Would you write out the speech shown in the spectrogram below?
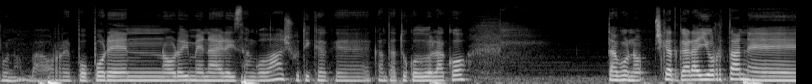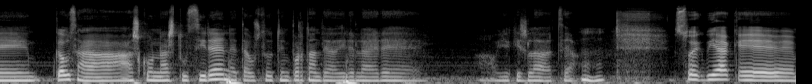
bueno, ba, horre poporen oroimena ere izango da, xutikak e, kantatuko duelako. Eta, bueno, txikat, gara hortan e, gauza asko nastu ziren eta uste dut importantea direla ere ba, horiek isla batzea. Mhm. Zuek biak e,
